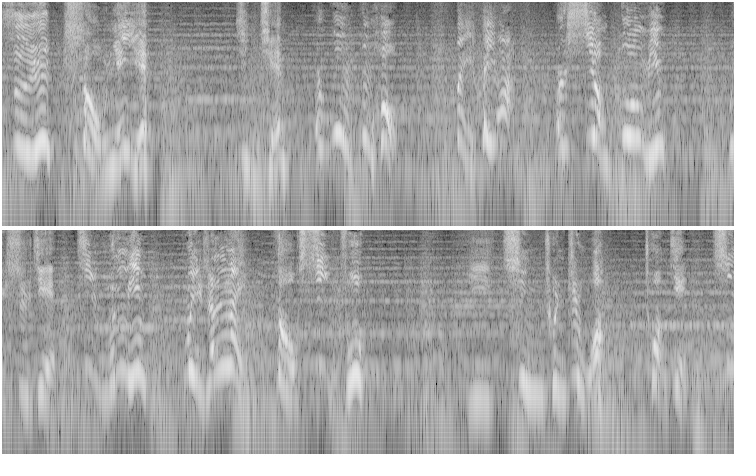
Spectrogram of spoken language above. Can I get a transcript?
死于少年也。金钱而勿顾后，被黑暗而向光明，为世界继文明，为人类造幸福。以青春之我，创建青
